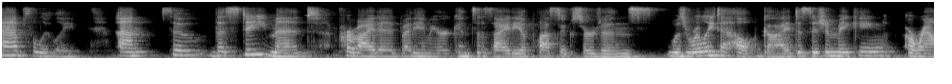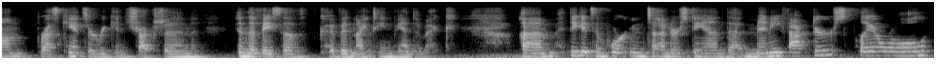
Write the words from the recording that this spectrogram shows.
Absolutely. Um, so, the statement provided by the American Society of Plastic Surgeons was really to help guide decision making around breast cancer reconstruction in the face of COVID-19 pandemic. Um, I think it's important to understand that many factors play a role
